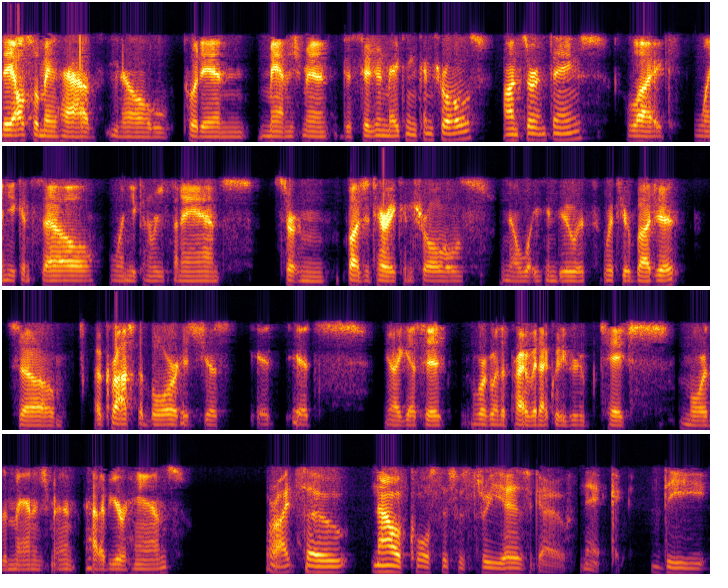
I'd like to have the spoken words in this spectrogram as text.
They also may have, you know, put in management decision-making controls on certain things, like when you can sell, when you can refinance, certain budgetary controls, you know, what you can do with with your budget. So across the board it's just it it's you know, I guess it working with a private equity group takes more of the management out of your hands. All right. So now of course this was 3 years ago, Nick. The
